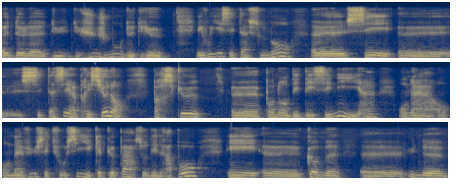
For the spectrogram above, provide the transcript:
euh, du, jugement de Dieu. Et vous voyez, cet instrument, c'est assez impressionnant, parce que pendant des décennies, hein, on a, on, a vu cette faucille quelque part sur des drapeaux et euh, comme euh, une,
